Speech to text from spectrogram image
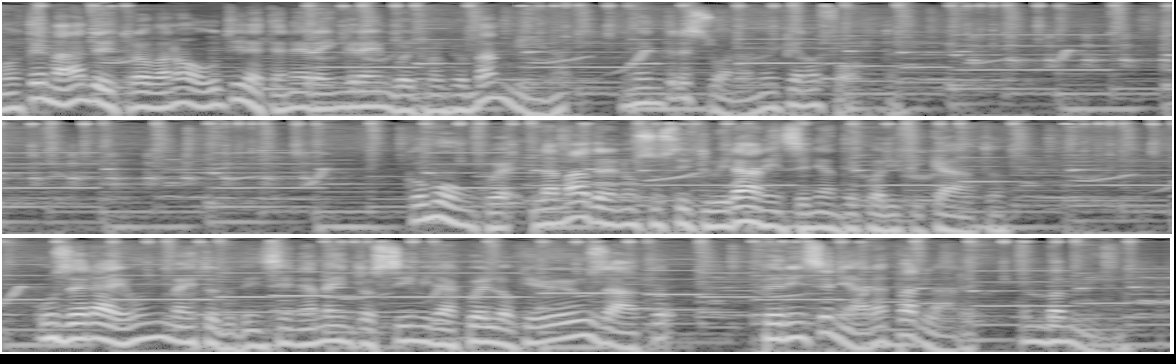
Molte madri trovano utile tenere in grembo il proprio bambino mentre suonano il pianoforte. Comunque, la madre non sostituirà l'insegnante qualificato, userai un metodo di insegnamento simile a quello che ho usato per insegnare a parlare un bambino.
